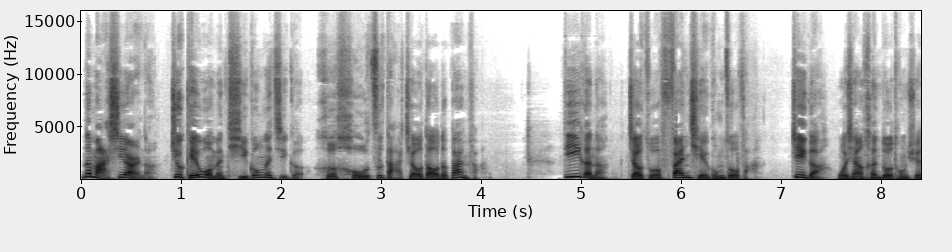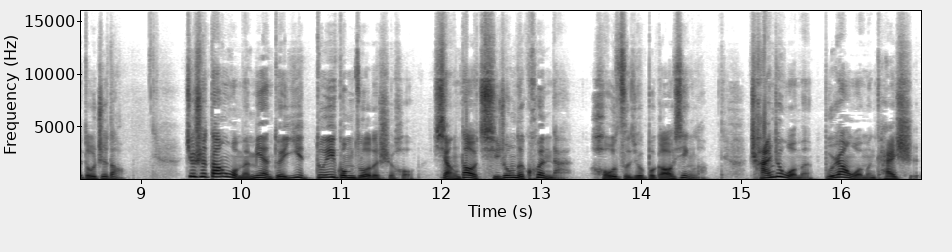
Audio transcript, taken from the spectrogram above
那马歇尔呢，就给我们提供了几个和猴子打交道的办法。第一个呢，叫做番茄工作法。这个我想很多同学都知道，就是当我们面对一堆工作的时候，想到其中的困难，猴子就不高兴了，缠着我们不让我们开始。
